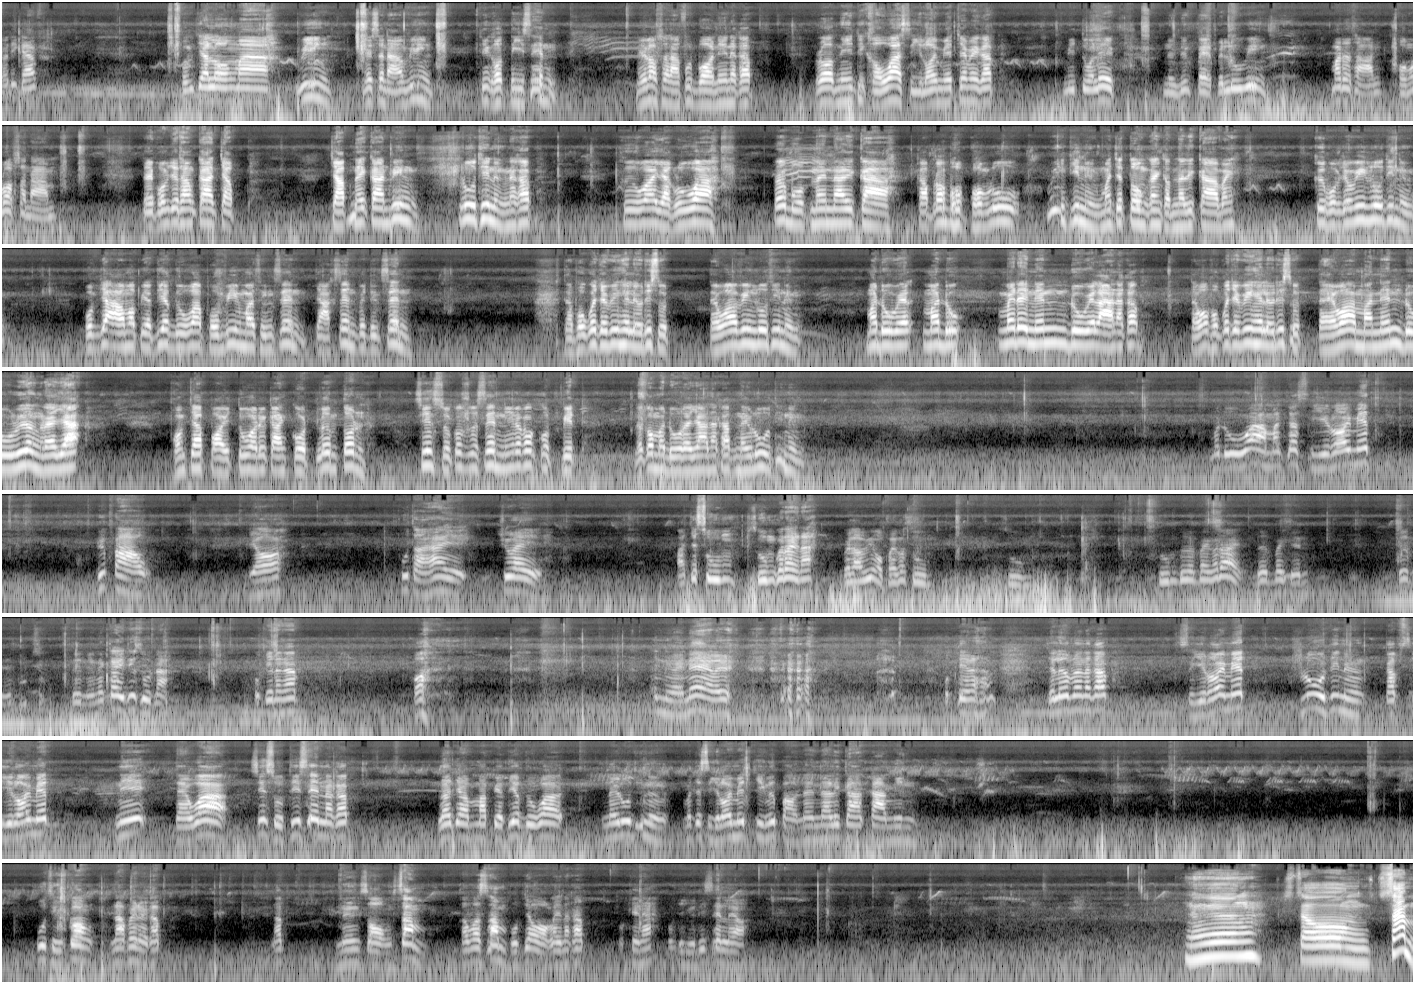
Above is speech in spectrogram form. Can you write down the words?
วัสดีครับ ผมจะลองมาวิ่งในสนามวิ่งที่เขาตีเส้น ในรอบสนามฟุตบอลนี้นะครับ รอบนี้ที่เขาว่า 400 เมตรใช่ไหมครับ มีตัวเลข 1-8 เป็นลู่วิ่ง มาตรฐานของรอบสนาม แต่ผมจะทำการจับจับในการวิ่งลู่ที่ 1 นะครับ คือว่าอยากรู้ว่าระบบในนาฬิกากับระบบของลู่วิ่งที่ 1 มันจะตรงกันกับนาฬิกาไหมคือผมจะวิ่งลู่ที่ 1 ผมจะเอามาเปรียบเทียบดูว่าผมวิ่งมาถึงเส้น จากเส้นไปถึงเส้น แต่ผมก็จะวิ่งให้เร็วที่สุด แต่ว่าวิ่งลู่ที่หนึ่งมาดูเวมาดูไม่ได้เน้นดูเวลานะครับ แต่ว่าผมก็จะวิ่งให้เร็วที่สุด แต่ว่ามาเน้นดูเรื่องระยะ ผมจะปล่อยตัวโดยการกดเริ่มต้น สิ้นสุดก็คือเส้นนี้แล้วก็กดปิด แล้วก็มาดูระยะนะครับในลู่ที่หนึ่งมาดูว่ามันจะ 400 เมตร หรือเปล่า เดี๋ยวผู้ถ่ายให้ช่วย อาจจะซูมซูมก็ได้นะ เวลาวิ่งออกไปก็ซูมซูมซูมเดินไปก็ได้ เดินไปเห็น เดินเห็นเดินเห็นในใกล้ที่สุดนะโอเคนะครับเพราะเหนื่อยแน่เลย โอเคนะครับ จะเริ่มแล้วนะครับ 400 เมตร ลู่ที่ 1 กับ 400 เมตร นี้แต่ว่าสิ้นสุดที่เส้นนะครับ เราจะมาเปรียบเทียบดูว่าในรูที่หนึ่งมันจะ 400 เมตรจริงหรือเปล่าในนาฬิกาการมิน ผู้ถือกล้องนับให้หน่อยครับ นับหนึ่งสองซ้ำคำว่าซ้ำผมจะออกเลยนะครับ โอเคนะ ผมจะอยู่ที่เส้นแล้วหนึ่งสองสาม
